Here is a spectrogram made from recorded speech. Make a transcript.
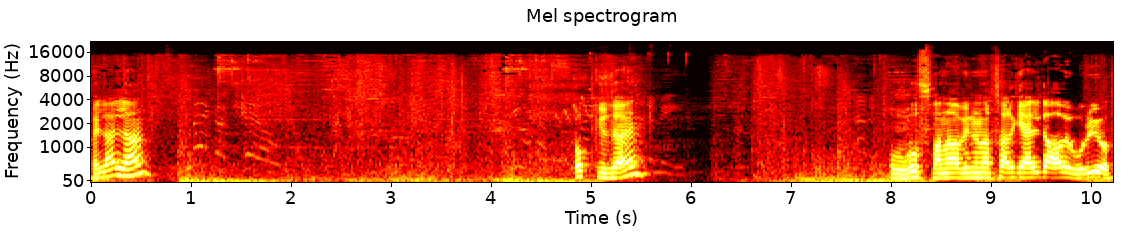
Helal lan. Çok güzel. Uf Han abinin hasar geldi abi vuruyor.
